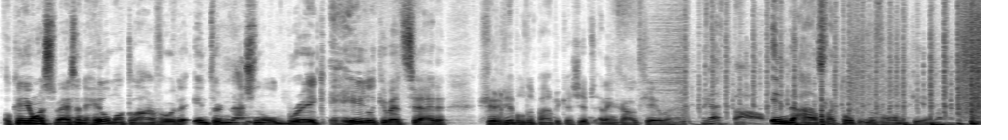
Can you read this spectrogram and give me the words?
Oké jongens, wij zijn helemaal klaar voor de International Break. Heerlijke wedstrijden, geribbelde paprika chips en een goudgele Redpaal. in de aanslag. Tot de volgende keer, man.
